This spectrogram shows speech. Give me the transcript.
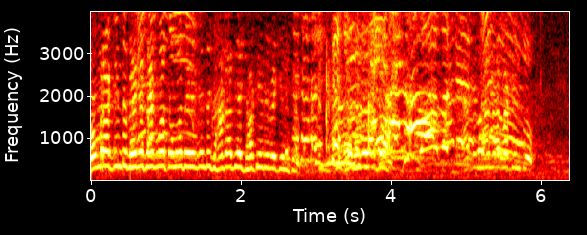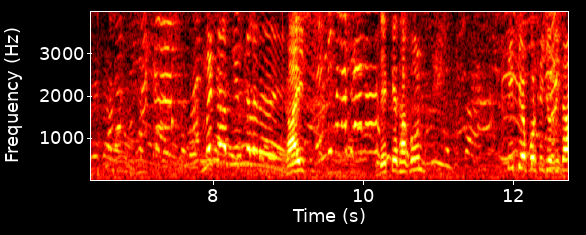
তোমরা কিন্তু ভেঙে থাকবা, তোমাদের কিন্তু ঝাঁটা দিয়ে ঝাঁটিয়ে দেবে কিন্তু। মনে রাখবা এখন মনে রাখবা কিন্তু গাইস দেখতে থাকুন তৃতীয় প্রতিযোগিতা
